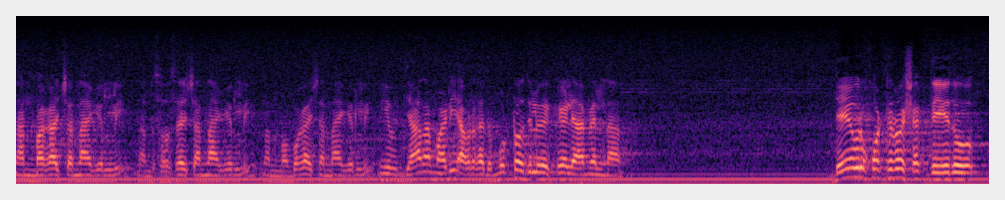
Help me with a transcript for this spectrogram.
ನನ್ನ ಮಗ ಚೆನ್ನಾಗಿರಲಿ ನನ್ನ ಸೊಸೆ ಚೆನ್ನಾಗಿರಲಿ ನನ್ನ ಮೊಮ್ಮಗ ಚೆನ್ನಾಗಿರಲಿ, ನೀವು ಧ್ಯಾನ ಮಾಡಿ ಅವ್ರಿಗೆ ಅದು ಮುಟ್ಟೋದಿಲ್ವೇ ಕೇಳಿ ಆಮೇಲೆ ನಾನು. ದೇವರು ಕೊಟ್ಟಿರೋ ಶಕ್ತಿ ಇದು.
